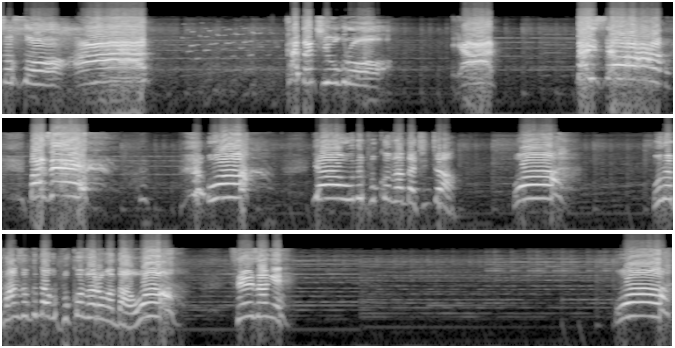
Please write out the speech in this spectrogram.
맞았어. 아! 가다 지옥으로. 야! 나이스! 만세! 와 야 오늘 복권 산다 진짜. 와! 오늘 방송 끝나고 복권 사러 간다. 와! 세상에! 와!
